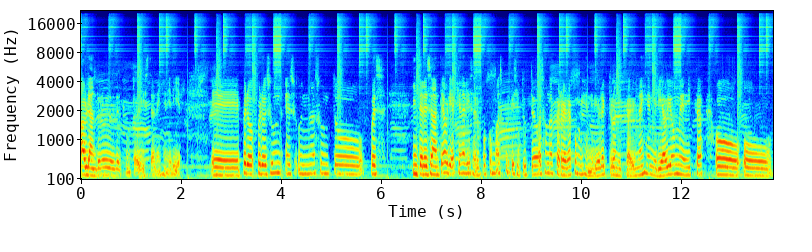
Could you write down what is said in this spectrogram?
hablándolo desde el punto de vista de la ingeniería. Eh, pero pero es, un, es un asunto, pues, interesante, habría que analizar un poco más porque si tú te vas a una carrera como ingeniería electrónica y una ingeniería biomédica o,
